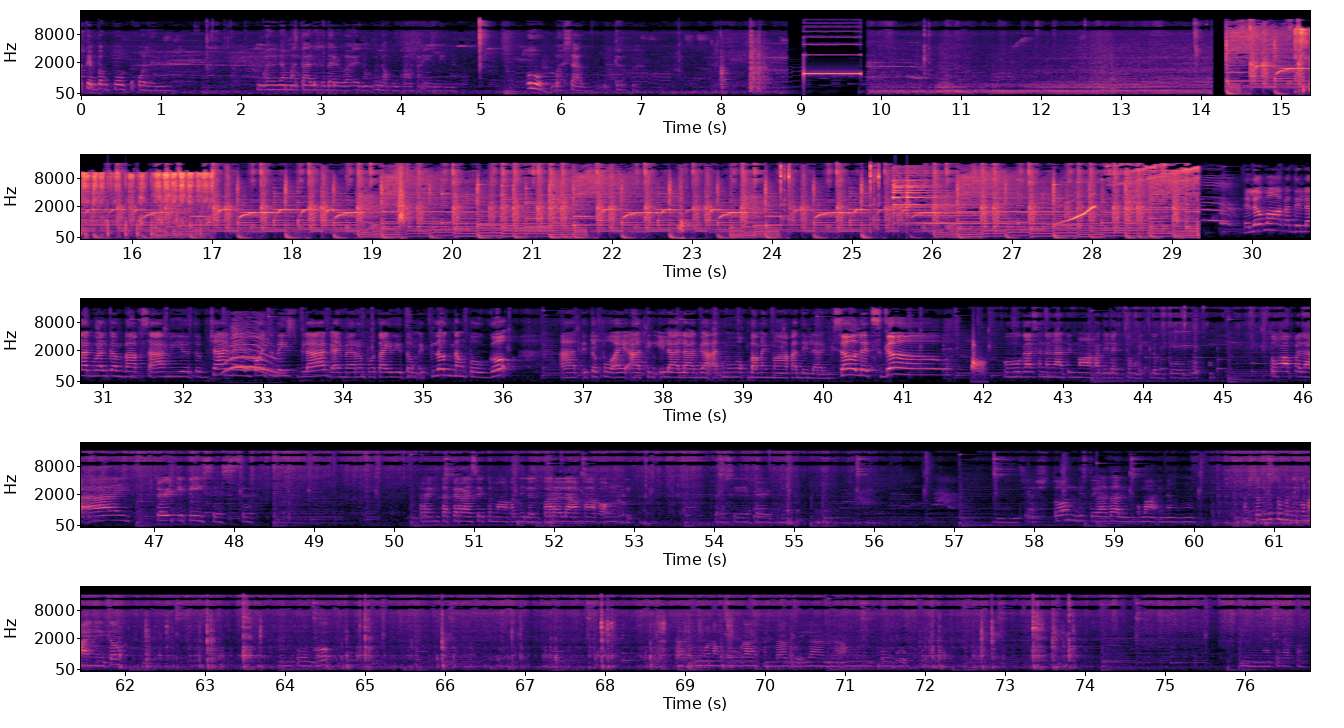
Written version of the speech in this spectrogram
ating pagpupukulin. Kung ano lang matalo sa dalawa, yun ang una kong kakainin. Oh, basag. Ito. Mga kadilag! Welcome back sa aming YouTube channel. For today's vlog ay meron po tayo ditong itlog ng pugo. At ito po ay ating ilalaga at mumukbangin mga kadilag. So, let's go! Uhugasan na natin mga kadilag itong itlog pugo. Ito nga pala ay 30 pieces. 30 peraso ito mga kadilag para lang kakaunti. Pero si 30. Ayan, si Ashton, gusto yata kumain ng... Ashton, gusto mo din kumain na ito? Ang pugo. Atin mo ng hugasan bago ilaga ang pugo. Hmm, natira pa.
